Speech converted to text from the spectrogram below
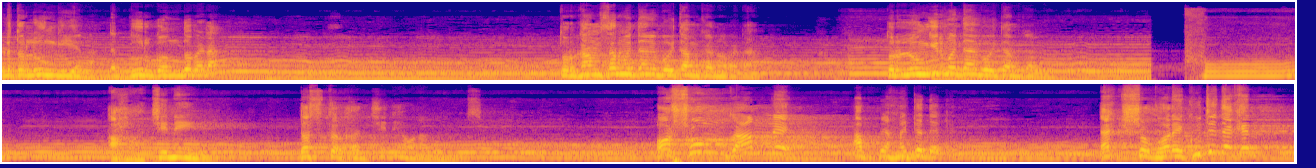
এটা তো লুঙ্গি না, এটা দুর্গন্ধ বেটা। তোর গামছার মধ্যে আমি বইতাম কেন বেটা? তোর লুঙ্গির মধ্যে আমি বইতাম কেন? আহা, চিনি। দস্তরখান চিনি না বহু অসংখ্য আপনি হাইতে দেখেন। একশো ঘরে খুঁজে দেখেন।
